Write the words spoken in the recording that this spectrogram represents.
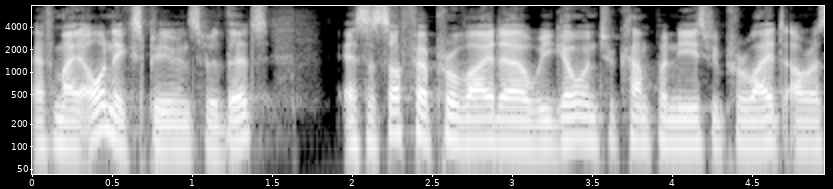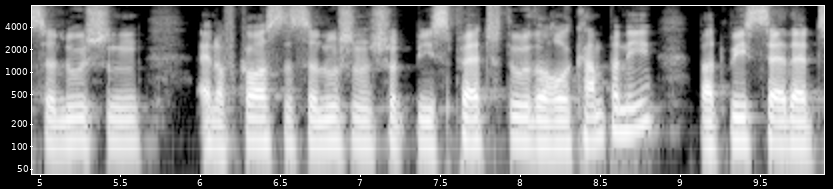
I have my own experience with it. As a software provider, we go into companies, we provide our solution, and of course, the solution should be spread through the whole company. But we say that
